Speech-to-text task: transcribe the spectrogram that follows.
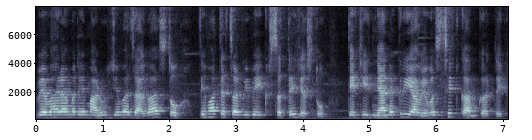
व्यवहारामध्ये माणूस जेव्हा जागा असतो तेव्हा त्याचा विवेक सतेज असतो. त्याची ज्ञानक्रिया व्यवस्थित काम करते.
